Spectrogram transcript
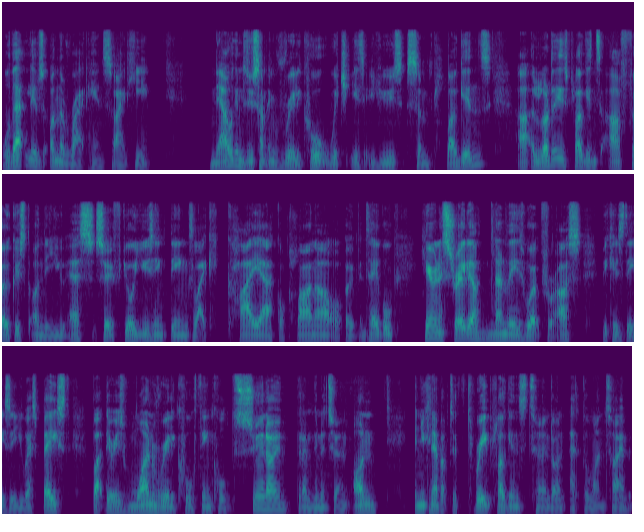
well, that lives on the right-hand side here. Now we're going to do something really cool, which is use some plugins. Uh, a lot of these plugins are focused on the US. So if you're using things like Kayak or Klarna or OpenTable, here in Australia, none of these work for us because these are US based, but there is one really cool thing called Suno that I'm going to turn on and you can have up to three plugins turned on at the one time.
